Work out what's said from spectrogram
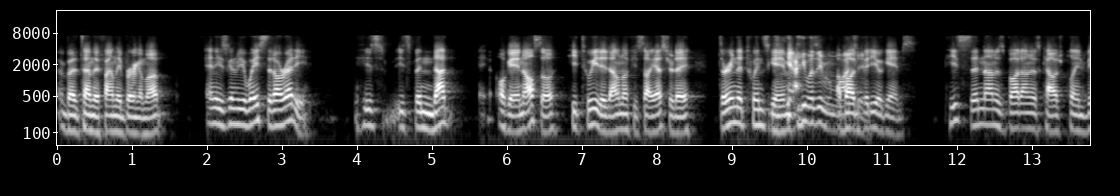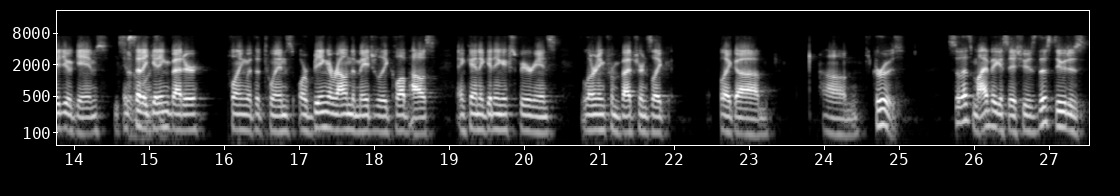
By the time they finally bring him up, and he's going to be wasted already. He's he's been not okay. And also he tweeted, I don't know if you saw yesterday during the Twins game yeah, he wasn't even about watching. video games. He's sitting on his butt on his couch playing video games Instead instead, of of getting better playing with the Twins or being around the major league clubhouse and kind of getting experience, learning from veterans like like um, um, Cruz. So that's my biggest issue. Is this dude is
